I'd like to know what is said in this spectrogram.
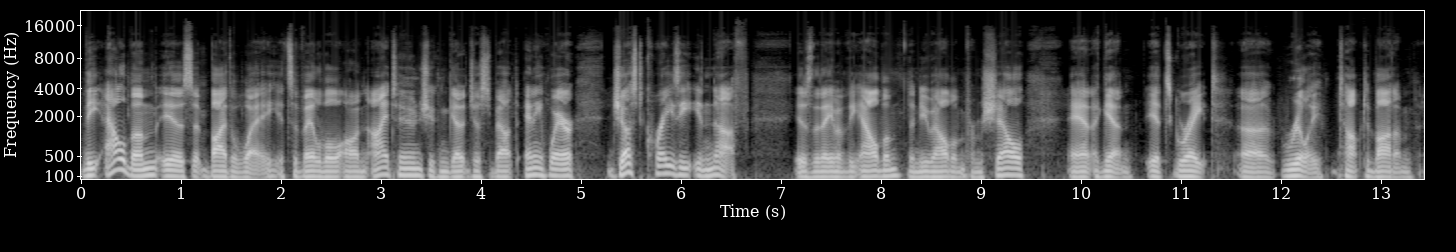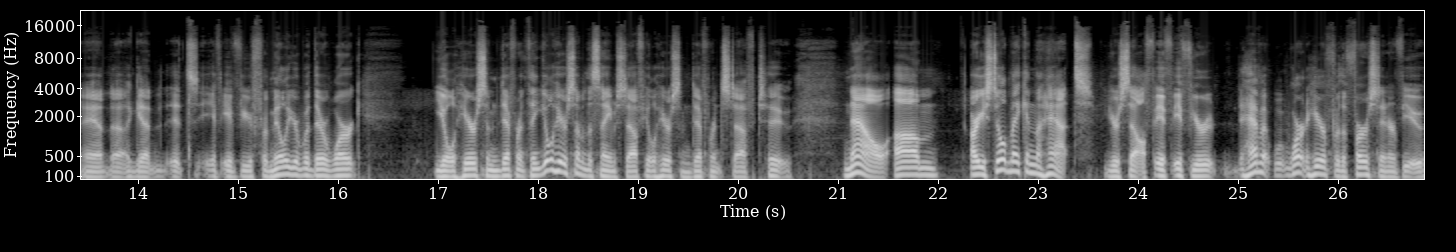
The album is, by the way, it's available on iTunes. You can get it just about anywhere. Just crazy enough is the name of the album. The new album from Shel. And again, it's great, uh, really top to bottom. And uh, again, it's if, if you're familiar with their work, you'll hear some different things. You'll hear some of the same stuff. You'll hear some different stuff too. Now, um, are you still making the hats yourself? If if you haven't weren't here for the first interview,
